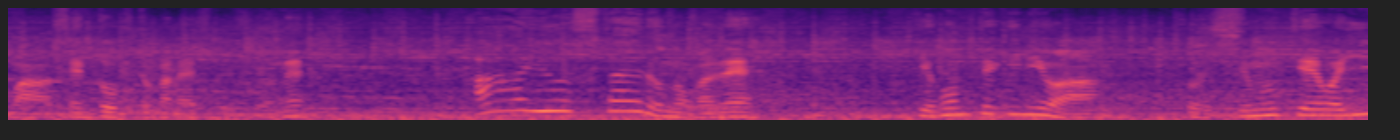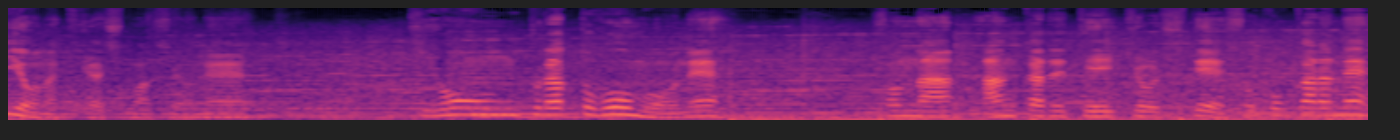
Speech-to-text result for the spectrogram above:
まあ戦闘機とかのやつですよね。ああいうスタイルのがね基本的にはシム系はいいような気がしますよね。基本プラットフォームをねそんな安価で提供してそこからね、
